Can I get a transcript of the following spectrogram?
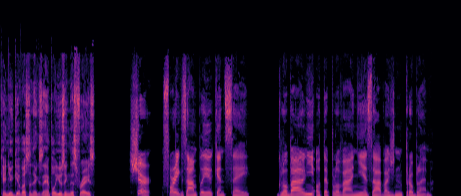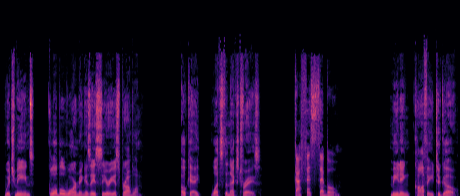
Can you give us an example using this phrase? Sure, for example, you can say globální oteplování je závažný problém. Which means global warming is a serious problem. Okay, what's the next phrase? Kafe s sebou. Meaning coffee to go.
